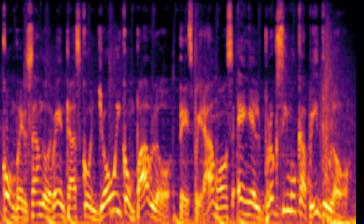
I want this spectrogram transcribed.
Conversando de ventas con Joe y con Pablo. Te esperamos en el próximo capítulo.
